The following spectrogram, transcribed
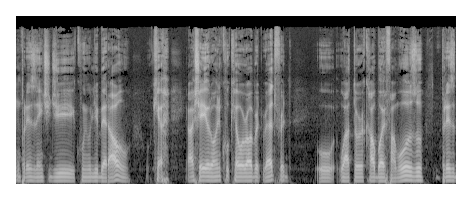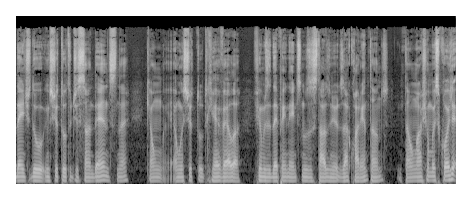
um presidente de cunho liberal, o que é, eu achei irônico que é o Robert Redford, o, o ator cowboy famoso, presidente do Instituto de Sundance, né? Que é um, é um instituto que revela filmes independentes nos Estados Unidos há 40 anos. Então acho uma escolha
